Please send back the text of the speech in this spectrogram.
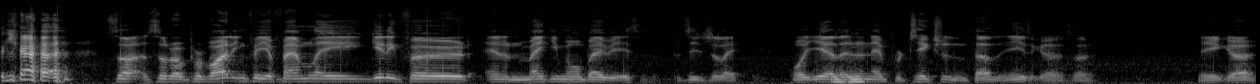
yeah, so sort of providing for your family, getting food, and making more babies potentially. Well, yeah, mm-hmm. they didn't have protection a thousand years ago, so there you go.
